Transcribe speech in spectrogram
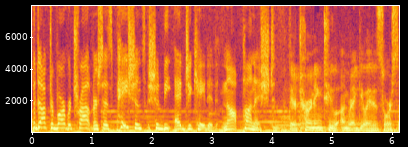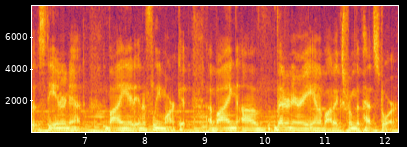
But Dr. Barbara Troutner says patients should be educated, not punished. They're turning to unregulated sources, the internet, buying it in a flea market, uh, buying uh, veterinary antibiotics from the pet store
